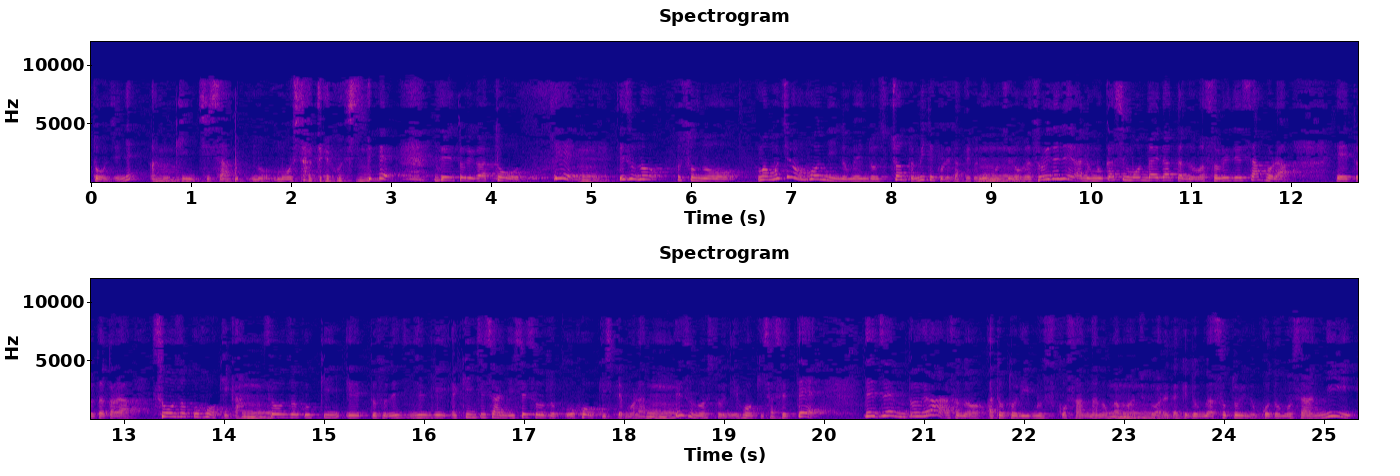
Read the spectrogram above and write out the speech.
当時ねあの金地さんの申し立てをして、でそれが通って、でそのその、まあ、もちろん本人の面倒ちゃんと見てくれたけどねもちろん、それでねあの昔問題だったのはそれでさほら、えー、とだから相続放棄か、相続金,、えーとそうね、純金金地さんにして相続を放棄してもらって、その人に放棄させてで全部がその跡取り息子さんなのか、まあちょっとあれだけど、まあ、外取りの子供さんに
